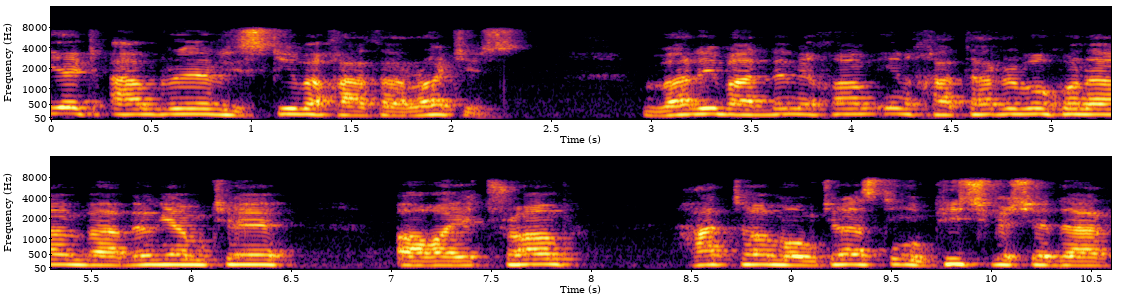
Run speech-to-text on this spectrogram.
یک امر ریسکی و خطرناکی است. ولی بنده می‌خوام این خطر رو بکنم و بگم که آقای ترامپ حتی ممکن است که این پیچ بشه در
